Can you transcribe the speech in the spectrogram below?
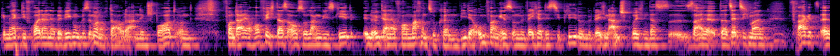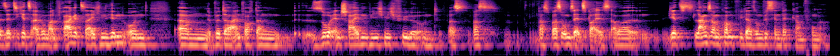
gemerkt, die Freude an der Bewegung ist immer noch da oder an dem Sport und von daher hoffe ich, das auch so lange wie es geht in irgendeiner Form machen zu können. Wie der Umfang ist und mit welcher Disziplin und mit welchen Ansprüchen, das äh, sei, da setze ich mal Frage, äh, setze ich jetzt einfach mal ein Fragezeichen hin und ähm, wird da einfach dann so entscheiden, wie ich mich fühle und was, was, was, was umsetzbar ist. Aber jetzt langsam kommt wieder so ein bisschen Wettkampfhunger.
